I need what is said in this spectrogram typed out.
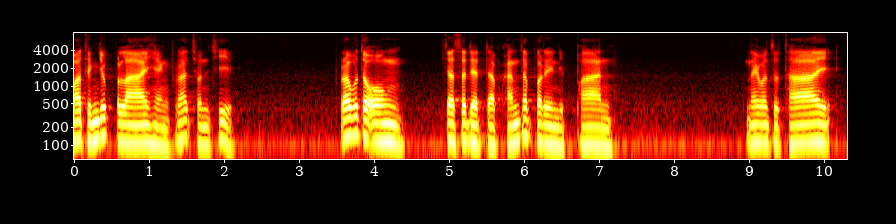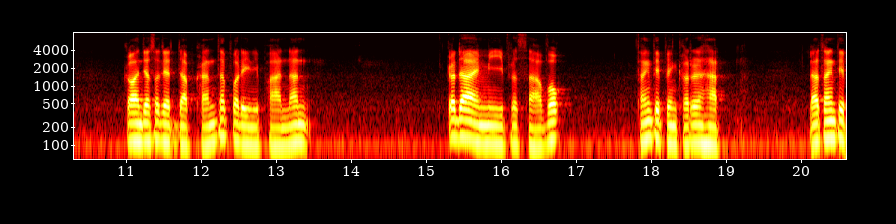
มาถึงยุคปลายแห่งพระชนชีพ พระพุทธองค์จะเสด็จดับขันธปรินิพพาน ในวันสุดท้าย ก่อนจะเสด็จดับขันธปรินิพพานนั้น ก็ได้มีพระสาวก ทั้งที่เป็นครหัส แล้วทั้งที่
